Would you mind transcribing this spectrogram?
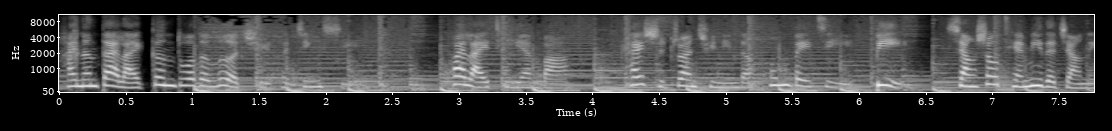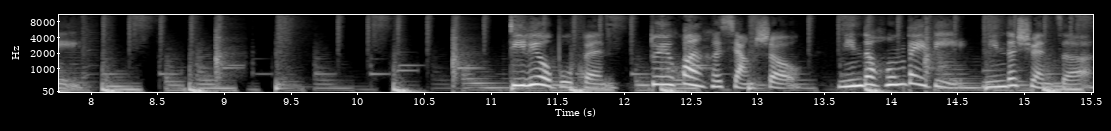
还能带来更多的乐趣和惊喜。快来体验吧！开始赚取您的烘焙记忆。B 享受甜蜜的奖励。第六部分：兑换和享受您的烘焙币，您的选择。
